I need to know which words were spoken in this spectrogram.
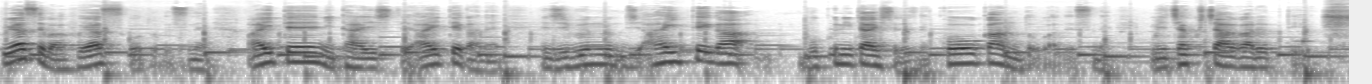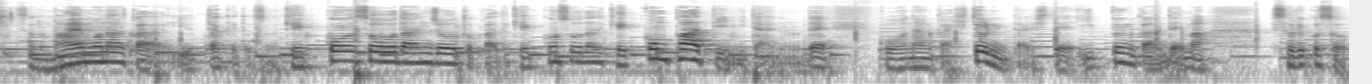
増やせば増やすことですね相手に対して相手がね自分の相手が僕に対してですね好感度がですねめちゃくちゃ上がるっていう。その前もなんか言ったけどその結婚相談所とかで結婚相談結婚パーティーみたいなのでこうなんか1人に対して1分間でまあそれこそ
